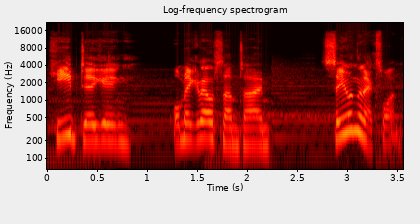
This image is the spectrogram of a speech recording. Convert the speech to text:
keep digging. We'll make it out sometime. See you in the next one.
